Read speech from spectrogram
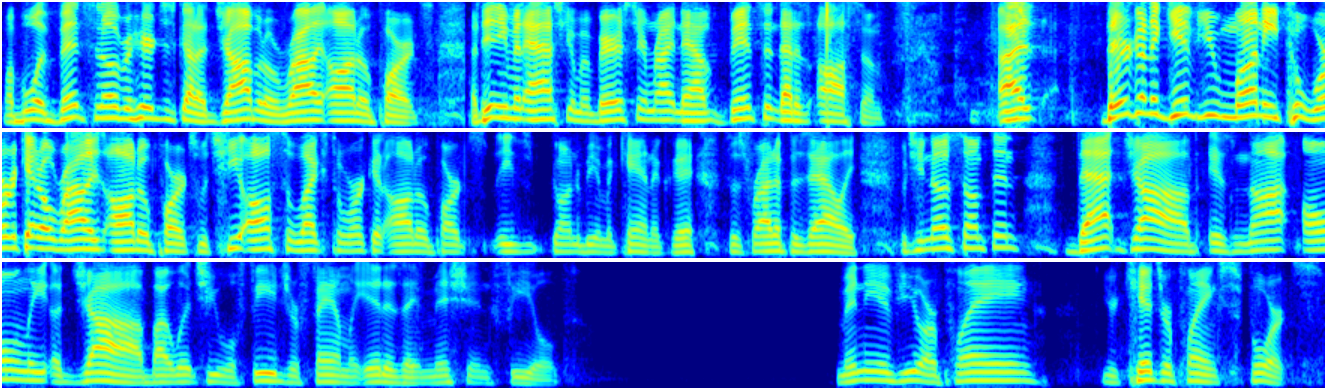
My boy Vincent over here just got a job at O'Reilly Auto Parts. I didn't even ask you, I'm embarrassing him right now. Vincent, that is awesome. I, they're going to give you money to work at O'Reilly's Auto Parts, which he also likes to work at auto parts. He's going to be a mechanic, okay? So it's right up his alley. But you know something? That job is not only a job by which you will feed your family, it is a mission field. Many of you are playing your kids are playing sports.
